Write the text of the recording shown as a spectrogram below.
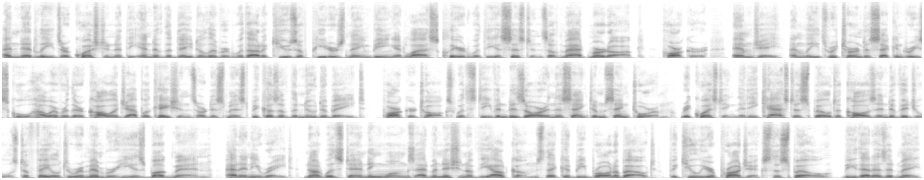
and Ned Leeds are questioned at the end of the day delivered without accuse of Peter's name being at last cleared with the assistance of Matt Murdock. Parker, MJ, and Leeds return to secondary school, however, their college applications are dismissed because of the new debate. Parker talks with Stephen Bizarre in the Sanctum Sanctorum, requesting that he cast a spell to cause individuals to fail to remember he is Bugman. At any rate, notwithstanding Wong's admonition of the outcomes that could be brought about, Peculiar projects the spell. Be that as it may,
